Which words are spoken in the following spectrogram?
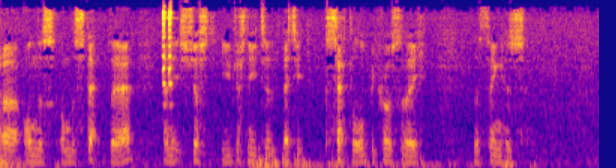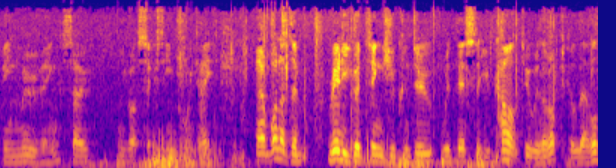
uh, on the on the step there and it's just you just need to let it settle because the the thing has been moving. So you've got 16.8 now one of the really good things you can do with this that you can't do with an optical level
